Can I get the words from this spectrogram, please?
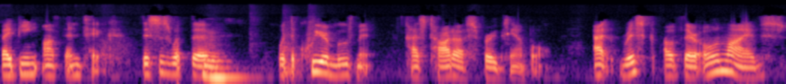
by being authentic. This is what the mm. what the queer movement has taught us, for example. At risk of their own lives,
